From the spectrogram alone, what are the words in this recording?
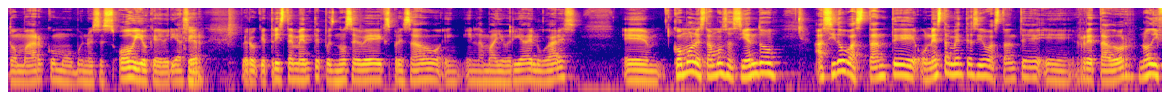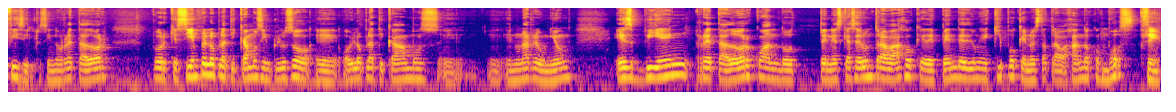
tomar como, bueno, eso es obvio que debería ser, pero que tristemente pues no se ve expresado en, en la mayoría de lugares. ¿Cómo lo estamos haciendo? Ha sido bastante, honestamente ha sido bastante retador, no difícil, sino retador porque siempre lo platicamos, incluso eh, hoy lo platicábamos eh, en una reunión, es bien retador cuando tenés que hacer un trabajo que depende de un equipo que no está trabajando con vos, sí.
